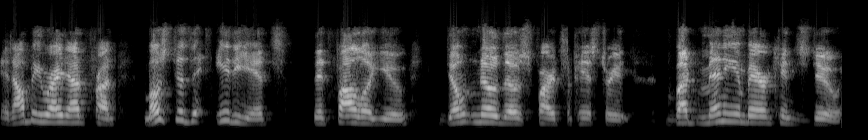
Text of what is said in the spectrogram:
and I'll be right out front, most of the idiots that follow you don't know those parts of history, but many Americans do.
